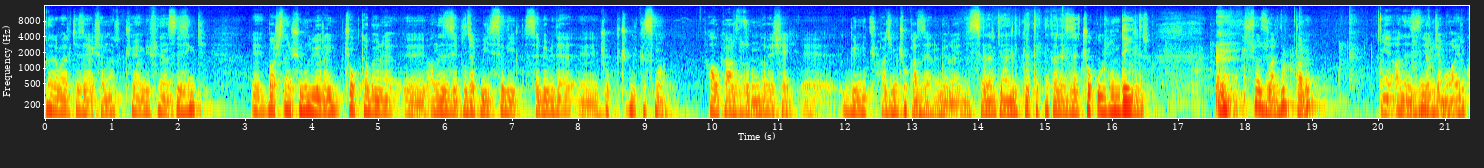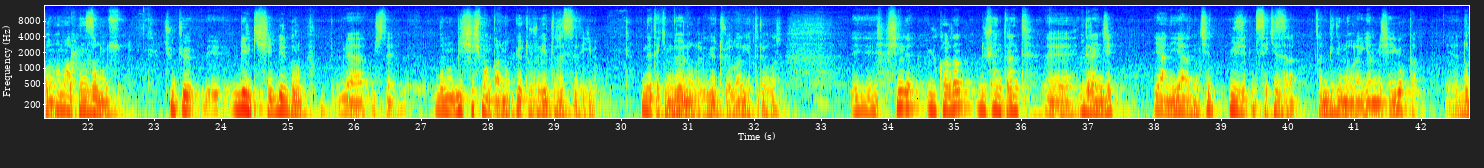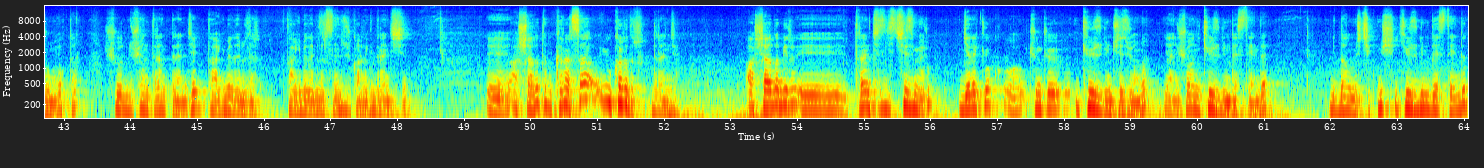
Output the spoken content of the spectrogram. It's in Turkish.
Merhaba herkese iyi akşamlar. QNB Finans Leasing. Ee, baştan şunu uyarayım. Çok da böyle e, analiz yapılacak bir hisse değil. Sebebi de e, çok küçük bir kısmı halka arz durumunda ve şey e, günlük hacmi çok az yani. Böyle hisseler genellikle teknik analize çok uygun değildir. Söz verdim tabi. E, analizini yapacağım o ayrı konu ama aklınızda bulunsun. Çünkü e, bir kişi, bir grup veya işte bunu bir şişman parmak götürür getirir istediği gibi. Nitekim de öyle oluyor. Götürüyorlar, getiriyorlar. Ee, şimdi yukarıdan düşen trend e, direnci yani yarın için 178 lira. Tabii bir günde oraya gelme şeyi yok da, e, durumu yok da şu düşen trend direnci takip edebilir takip edebilirsiniz yukarıdaki direnç için. E, aşağıda tabii kırarsa yukarıdır direnci. Aşağıda bir e, trend çizgisi çizmiyorum. Gerek yok. O çünkü 200 gün çiziyor onu. Yani şu an 200 gün desteğinde bir dalmış çıkmış. 200 gün desteğinde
